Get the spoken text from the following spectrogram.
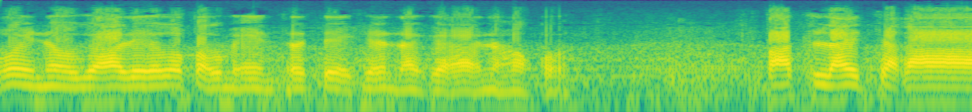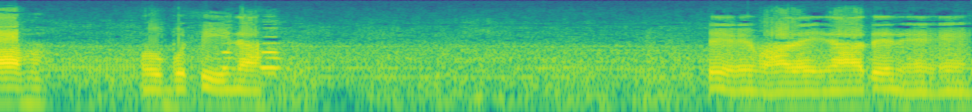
Ako, inuugali ako pag may intersection, nag-ano ako. Spotlight, tsaka bubusina. Kasi malay natin eh,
